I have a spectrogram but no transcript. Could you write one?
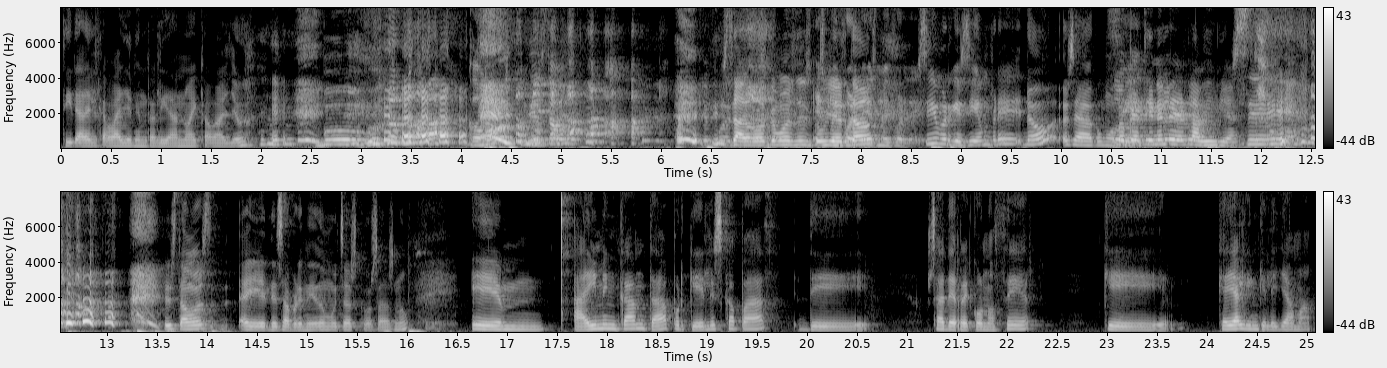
tira del caballo, que en realidad no hay caballo. ¿Cómo? es algo que hemos Es muy descubierto. fuerte, es muy fuerte. Sí, porque siempre, ¿no? O sea, como Lo que tiene leer la Biblia. Sí. Estamos eh, desaprendiendo muchas cosas, ¿no? Eh, ahí me encanta porque él es capaz de, o sea, de reconocer que, que hay alguien que le llama,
